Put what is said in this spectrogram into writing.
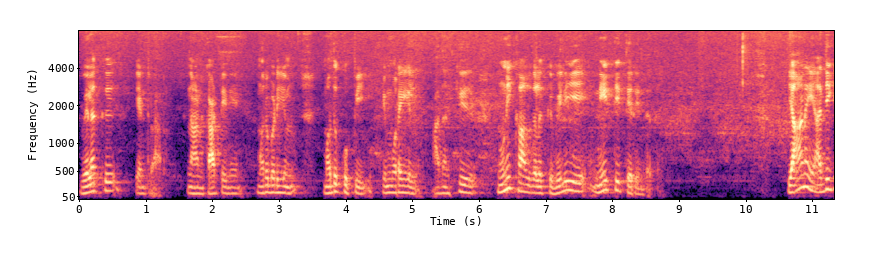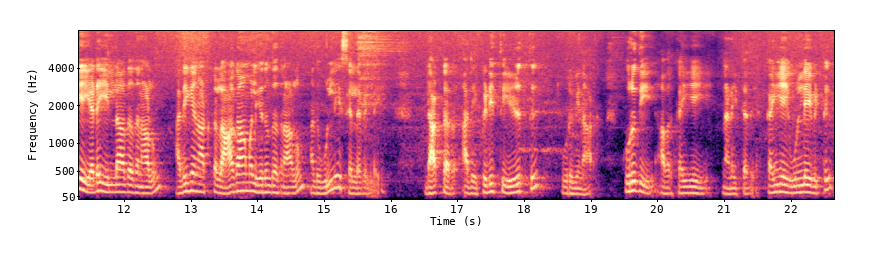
விளக்கு என்றார். நான் காட்டினேன். மறுபடியும் மதுக்குப்பி இம்முறையில் அதன் கீழ் நுனிக்கால்களுக்கு வெளியே நீட்டி தெரிந்தது. யானை அதிக எடை இல்லாததனாலும் அதிக நாட்கள் ஆகாமல் இருந்ததனாலும் அது உள்ளே செல்லவில்லை. டாக்டர் அதை பிடித்து இழுத்து உருவினார். குருதி அவர் கையை நனைத்தது. கையை உள்ளே விட்டு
